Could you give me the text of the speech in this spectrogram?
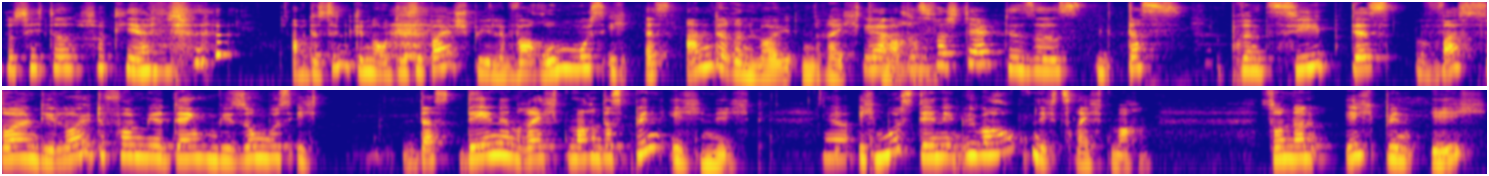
Geschichte schockierend. Aber das sind genau diese Beispiele. Warum muss ich es anderen Leuten recht ja, machen? Ja, das verstärkt dieses. Das Prinzip des, was sollen die Leute von mir denken, wieso muss ich das denen recht machen, das bin ich nicht. Ja. Ich muss denen überhaupt nichts recht machen, sondern ich bin ich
